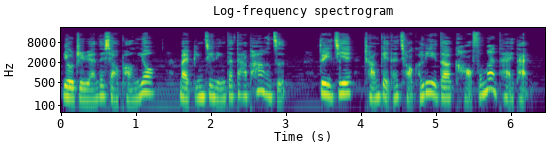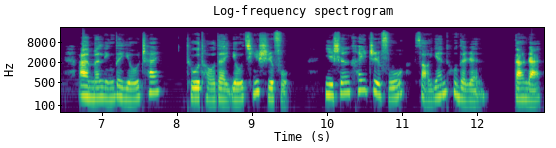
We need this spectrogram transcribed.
幼稚园的小朋友，卖冰激凌的大胖子，对接常给他巧克力的考夫曼太太，按门铃的邮差，秃头的油漆师傅，一身黑制服扫烟囱的人，当然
